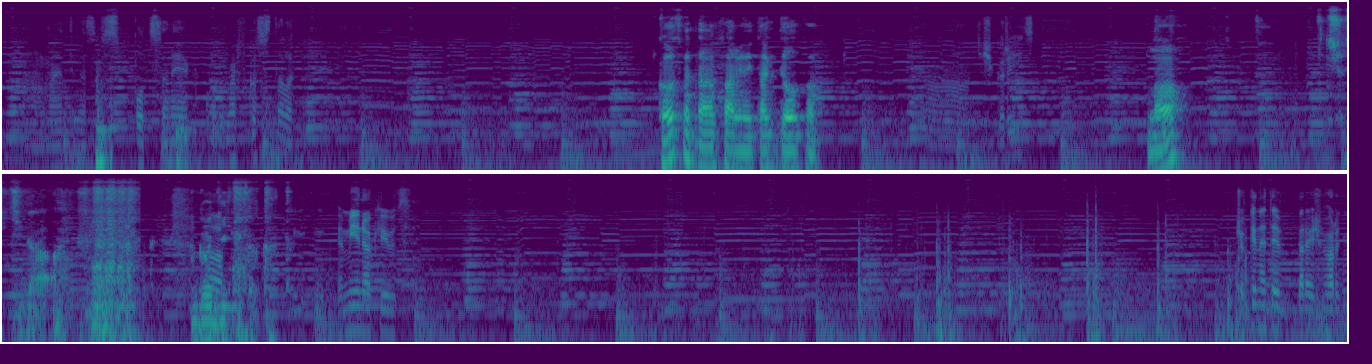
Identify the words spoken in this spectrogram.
No, ne, ty jsem spocený jako kurva v kostele. Koho sme tam farmili tak dlho? No? Čo ti dá? Godík, kokot. M- Mino cute. Čokine, ty bereš horní?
